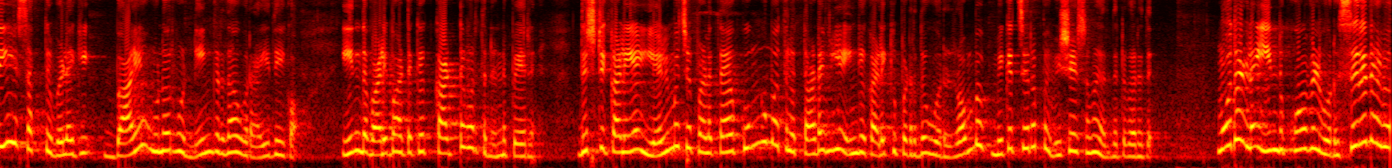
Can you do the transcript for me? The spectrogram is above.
தீய சக்தி விலகி பய உணர்வு நீங்கிறதா ஒரு ஐதீகம். இந்த வழிபாட்டுக்கு கட்டுவர்த்தனன்னு பேர். திருஷ்டி எலுமிச்சை பழத்தை குங்குமத்தில் தடவியே இங்கே கழிக்கப்படுறது ஒரு ரொம்ப மிகச்சிறப்பு விசேஷமாக இருந்துட்டு வருது. முதல்ல இந்த கோவில் ஒரு சிறுதெய்வ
